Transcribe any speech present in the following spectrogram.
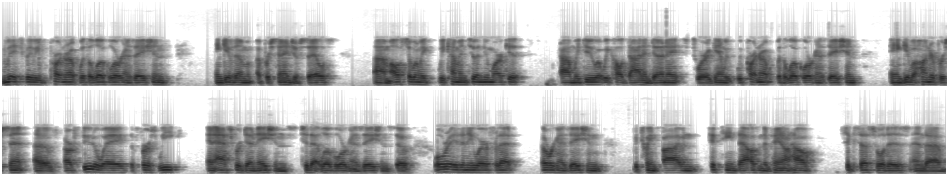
basically we partner up with a local organization and give them a percentage of sales. Um, also, when we, we come into a new market, um, we do what we call dine and donates, where again we, we partner up with a local organization and give 100% of our food away the first week and ask for donations to that local organization. So we'll raise anywhere for that organization between five and 15,000, depending on how successful it is. And uh,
